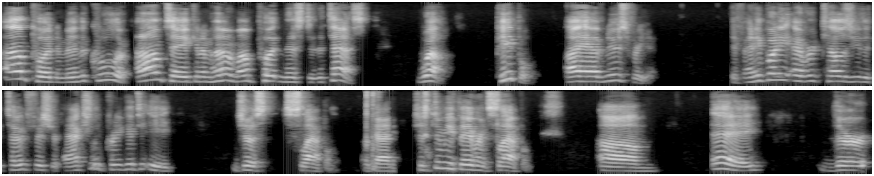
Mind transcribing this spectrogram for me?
I'm putting them in the cooler. I'm taking them home. I'm putting this to the test. Well, people, I have news for you. If anybody ever tells you that toadfish are actually pretty good to eat, just slap them. Okay? Just do me a favor and slap them. Um, a, they're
